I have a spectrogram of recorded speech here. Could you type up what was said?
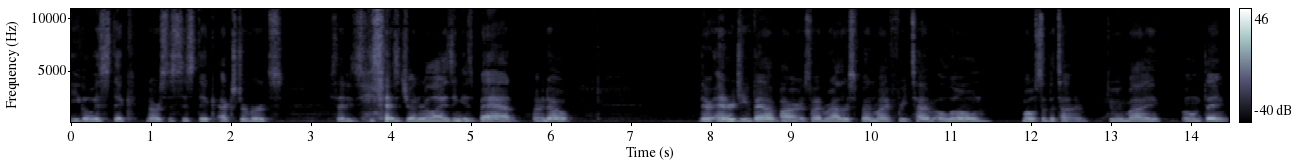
egoistic, narcissistic extroverts. He said he says generalizing is bad. I know. They're energy vampires, so I'd rather spend my free time alone most of the time doing my own thing.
